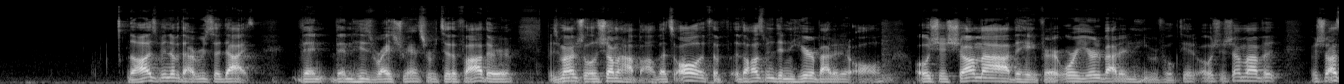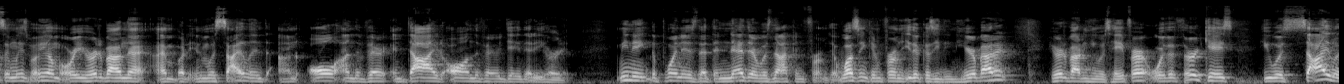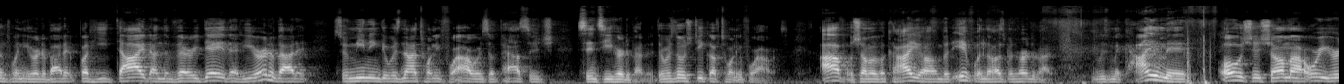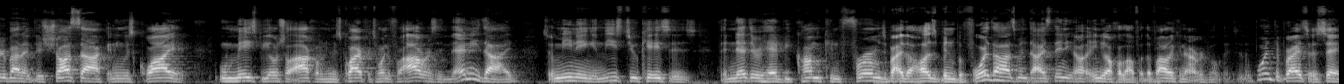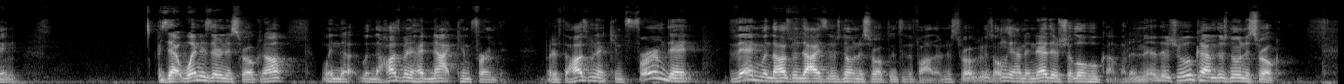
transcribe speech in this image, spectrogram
the husband of the Arusa dies, then, then his rights transfer to the father. That's all if the, if the husband didn't hear about it at all. Or he heard about it and he revoked it. Or he heard about it, um, but it was silent on all on the very and died all on the very day that he heard it. Meaning, the point is that the neder was not confirmed. It wasn't confirmed either because he didn't hear about it, he heard about it and he was hafer, or the third case, he was silent when he heard about it, but he died on the very day that he heard about it. So, meaning there was not 24 hours of passage since he heard about it. There was no shtik of 24 hours. But if when the husband heard about it, he was mekayim it, oh sheshama, or he heard about it vishasak, and he was quiet, umeis biyom and he was quiet for 24 hours, and then he died. So, meaning in these two cases, the neder had become confirmed by the husband before the husband dies, then uh, in Yachalafa, the father cannot revoke it. So the point the Bryce is saying is that when is there nisrokna? When the, when the husband had not confirmed it. But if the husband had confirmed it, then when the husband dies, there's no nisrokna to the father. Nisrokna is only on a neder shaloh hukam. But on a neder hukam, there's no nisrokna.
